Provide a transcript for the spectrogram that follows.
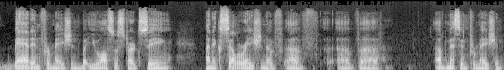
bad information, but you also start seeing an acceleration of of of, uh, of misinformation.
